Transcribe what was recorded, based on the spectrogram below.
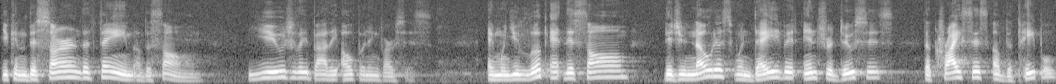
You can discern the theme of the psalm usually by the opening verses. And when you look at this psalm, did you notice when David introduces the crisis of the people?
